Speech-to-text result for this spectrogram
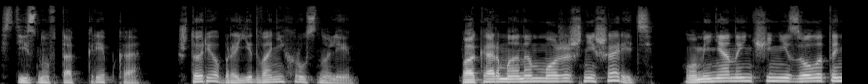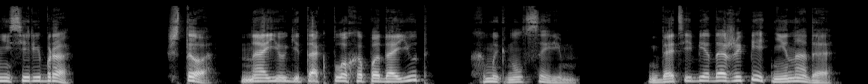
стиснув так крепко, что ребра едва не хрустнули. «По карманам можешь не шарить, у меня нынче ни золота, ни серебра». «Что, на юге так плохо подают?» — хмыкнул Сэрим. «Да тебе даже петь не надо,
